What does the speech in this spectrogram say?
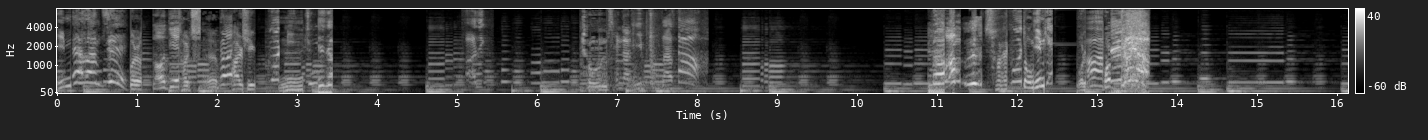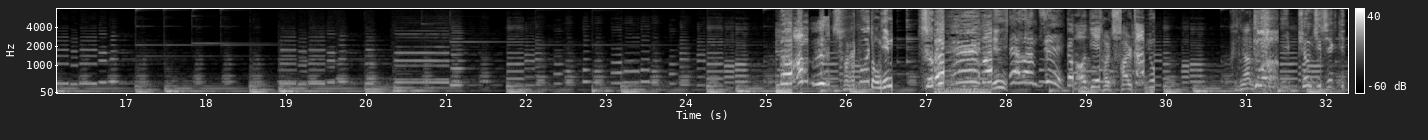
임명함지 어디에 설치할수 민중 아니 좋은 생각이 났다. 손에 똥님 아, 뭐야 손에 똥님 임명함지 어디에 설치할까? 그냥 이 병신 새끼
